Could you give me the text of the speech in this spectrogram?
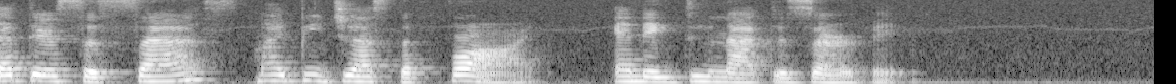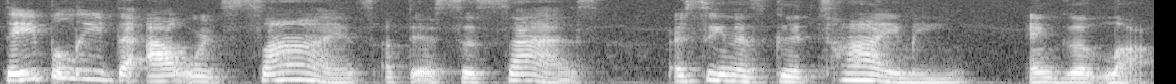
that their success might be just a fraud and they do not deserve it. They believe the outward signs of their success are seen as good timing and good luck.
